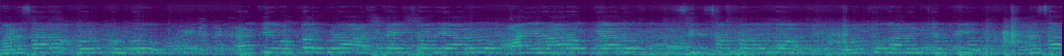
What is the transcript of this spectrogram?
మనసారా కోరుకుంటూ ప్రతి ఒక్కరు కూడా అష్టైశ్వర్యాలు ఆయుర ఆరోగ్యాలు సిరి సంపదలతో పొందుగాలని చెప్పి మనసారా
